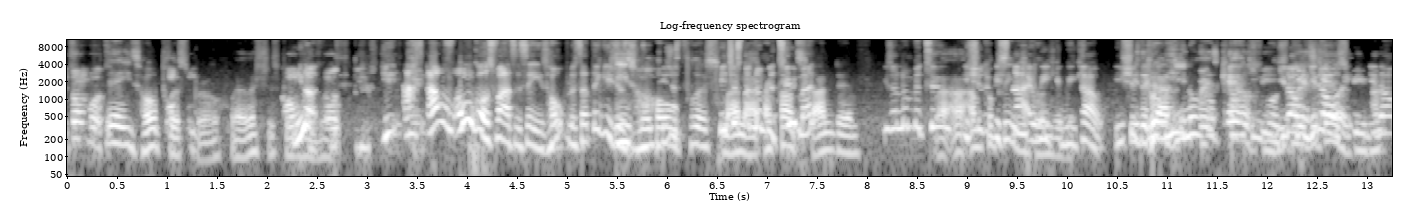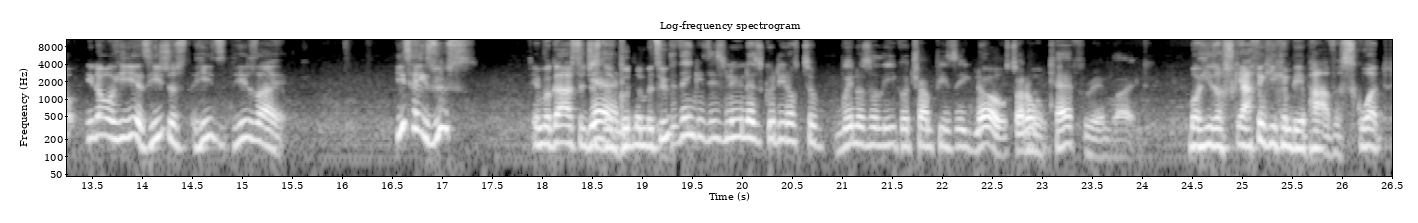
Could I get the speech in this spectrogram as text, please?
we're talking about. Yeah, he's hopeless, bro. Well, let's just. be almost You know- real. 14 You, I, I won't go as far as to say he's hopeless. I think he's just He's num- he's just, hopeless, he's man. just a I, number I two, can't man. stand him. he's a number two. Well, I- he shouldn't be completely starting week in week out. He should. He's the Bro, guy you know brings how chaos he you. was you know, you know, you know, you know, he is. He's just he's he's like he's Jesus in regards to just Yeah, a and good number two. The thing is, is Nunez good enough to win us a league or Champions League? No, so I don't No. care for him. Like, But he's a, I think he can be a part of a squad.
